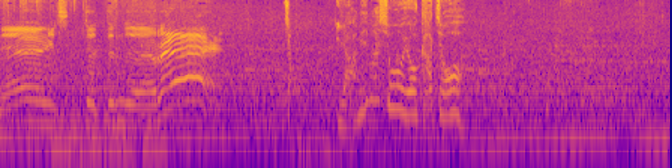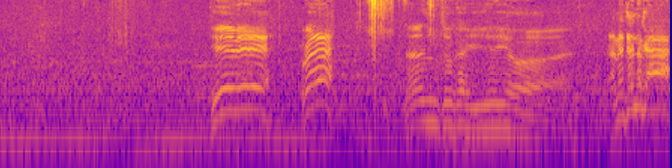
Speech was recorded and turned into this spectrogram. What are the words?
何つってってんだよ俺やめましょうよ課長 てめえほらなんとか言えよなめてんのか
